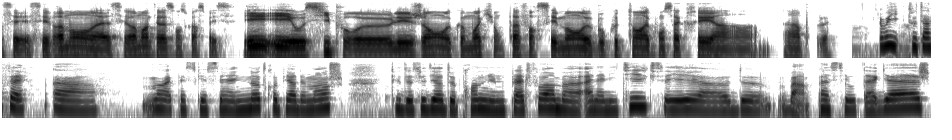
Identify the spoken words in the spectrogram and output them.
C'est vraiment, c'est vraiment intéressant Squarespace. Et, et aussi pour les gens comme moi qui n'ont pas forcément beaucoup de temps à consacrer à un, à un projet. Oui, tout à fait. Ouais, parce que c'est une autre pierre de manche que de se dire de prendre une plateforme euh, analytics et euh, de ben, passer au tagage,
